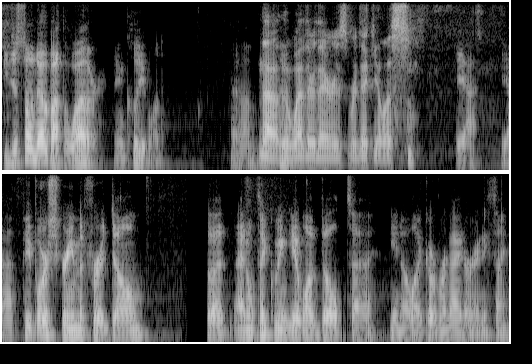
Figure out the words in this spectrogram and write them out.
You, you, just don't know about the weather in Cleveland. Um, no, the weather there is ridiculous. Yeah, yeah. People are screaming for a dome, but I don't think we can get one built, uh, you know, like overnight or anything.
